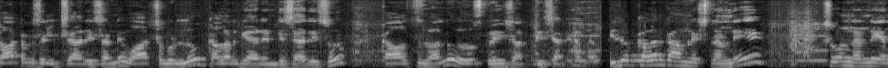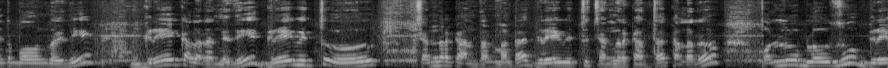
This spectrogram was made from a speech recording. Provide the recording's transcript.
Cotton silk saris అండి వాషబుల్ కలర్ గ్యారంటీ శారీస్. కావాల్సిన వాళ్ళు స్క్రీన్ షాట్ తీసి అడగలరు ఇది ఒక కలర్ కాంబినేషన్ అండి. చూడండి ఎంత బాగుందో ఇది. గ్రే కలర్ అండి ఇది. గ్రే విత్ చంద్రకాంత్ అనమాట గ్రే విత్ చంద్రకాంత కలర్ పళ్ళు బ్లౌజు గ్రే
